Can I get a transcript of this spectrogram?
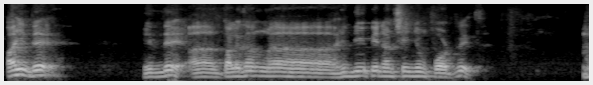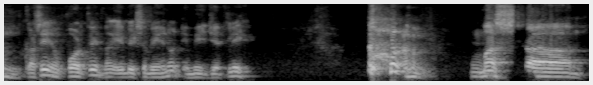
Ah, hindi. Hindi. Ah, talagang ah, hindi pinansin yung forthwith. Kasi yung forthwith, ang ibig sabihin nun, immediately. Mas ah,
